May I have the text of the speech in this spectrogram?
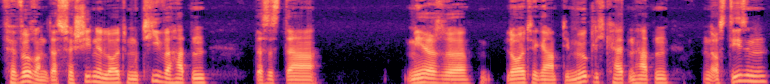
verwirrend, dass verschiedene Leute Motive hatten, dass es da mehrere Leute gab, die Möglichkeiten hatten, und aus diesem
